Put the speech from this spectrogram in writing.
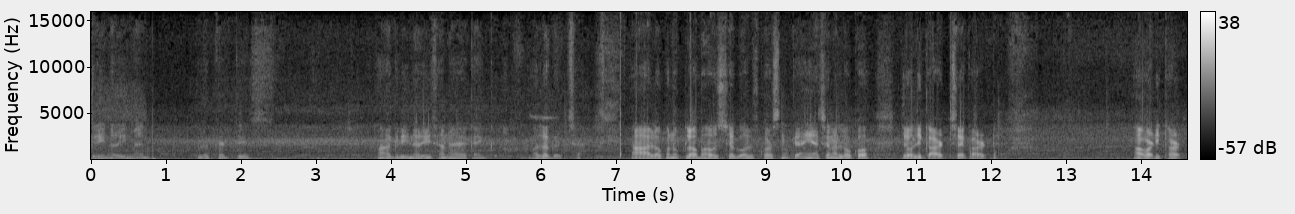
greenery man look at this આ ગ્રીનરી છે ને કંઈક અલગ જ છે. આ લોકોનું ક્લબ હાઉસ છે ગોલ્ફ કોર્સનું કે અહીંયા છે ને લોકો. જો ઓલી કાર્ટ છે કાર્ટ આવાળી કાર્ટ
